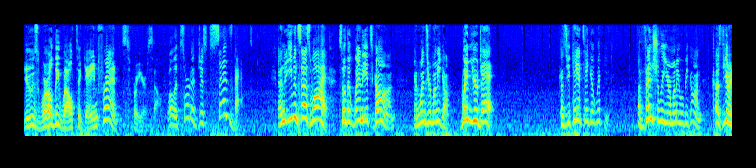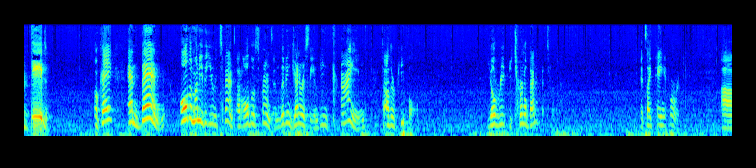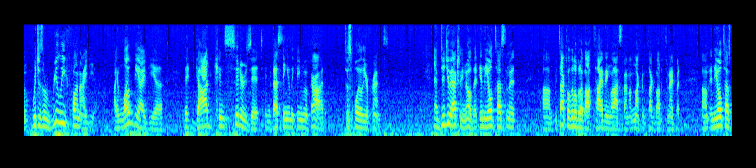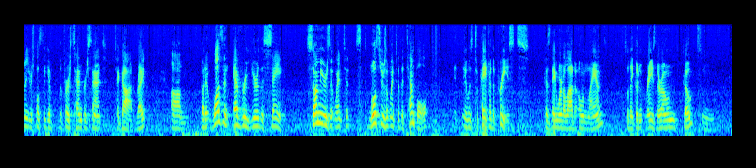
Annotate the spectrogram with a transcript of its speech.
use worldly wealth to gain friends for yourself. Well, it sort of just says that. And it even says why. So that when it's gone, and when's your money gone? When you're dead. Because you can't take it with you. Eventually, your money will be gone because you're dead. Okay? And then, all the money that you had spent on all those friends and living generously and being kind to other people, you'll reap eternal benefits from that. It's like paying it forward, um, which is a really fun idea. I love the idea that God considers it investing in the kingdom of God to spoil your friends. And did you actually know that in the Old Testament, um, we talked a little bit about tithing last time. I'm not going to talk about it tonight, but um, in the Old Testament, you're supposed to give the first 10% to God, right? Um, but it wasn't every year the same. Some years it went to, most years it went to the temple. It, it was to pay for the priests because they weren't allowed to own land, so they couldn't raise their own goats and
